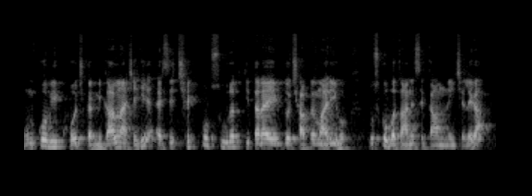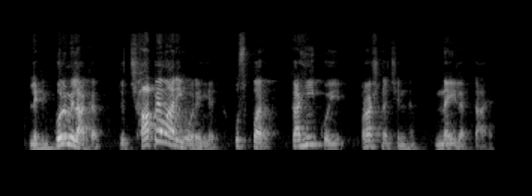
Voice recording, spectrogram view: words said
उनको भी खोज कर निकालना चाहिए। ऐसे छिटपुट सूरत की तरह एक दो छापेमारी हो, उसको बताने से काम नहीं चलेगा। लेकिन कुल मिलाकर जो छापेमारी हो रही है, उस पर कहीं कोई प्रश्न चिन्ह नहीं लगता है।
